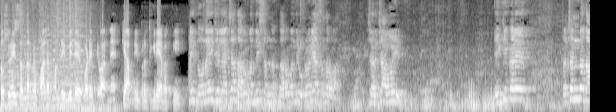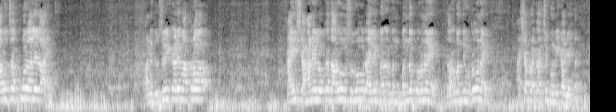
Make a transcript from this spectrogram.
तो सुनी संदर्भ में पालक मंत्री विजय वडेट्टीवार ने क्या अपनी प्रतिक्रिया व्यक्त की? आणि दोनही जिल्ह्याच्या दारूबंदी दारूबंदी दारूबंदी उठवण्यासंदर्भात चर्चा होईल. एकीकडे प्रचंड दारूचा पूर आलेला आहे आणि दुसरीकडे मात्र काही शहाणे लोक दारू सुरू राहिली बंद करू नये दारूबंदी उठवू नये अशा प्रकारची भूमिका घेत आहेत.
